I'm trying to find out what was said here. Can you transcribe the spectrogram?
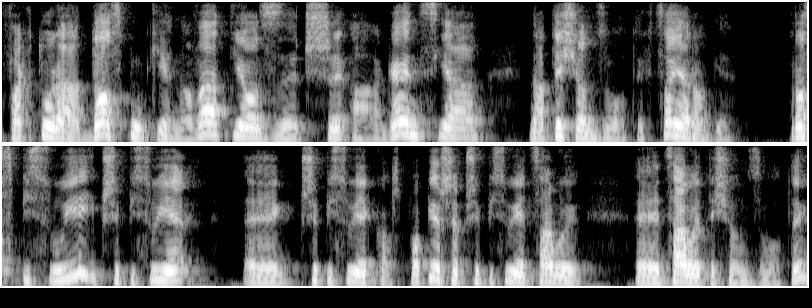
Faktura do spółki Innovatio z 3A Agencja na 1000 zł. Co ja robię? Rozpisuję i przypisuję, e, przypisuję koszt. Po pierwsze, przypisuję cały, e, całe 1000 zł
